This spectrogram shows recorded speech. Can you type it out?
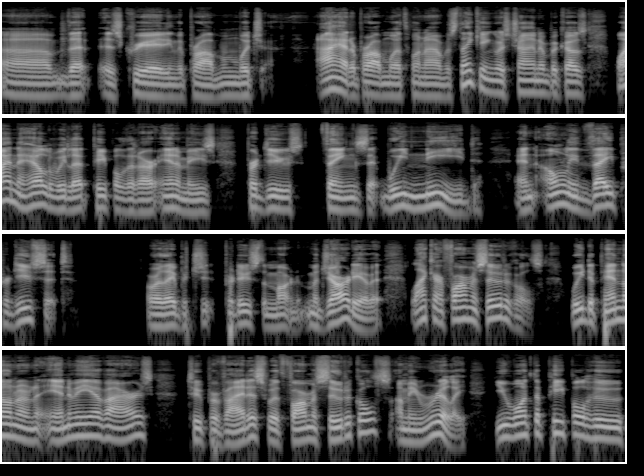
uh, that is creating the problem, which I had a problem with when I was thinking was China, because why in the hell do we let people that are enemies produce things that we need and only they produce it? or they produce the majority of it, like our pharmaceuticals. We depend on an enemy of ours to provide us with pharmaceuticals. I mean, really, you want the people who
